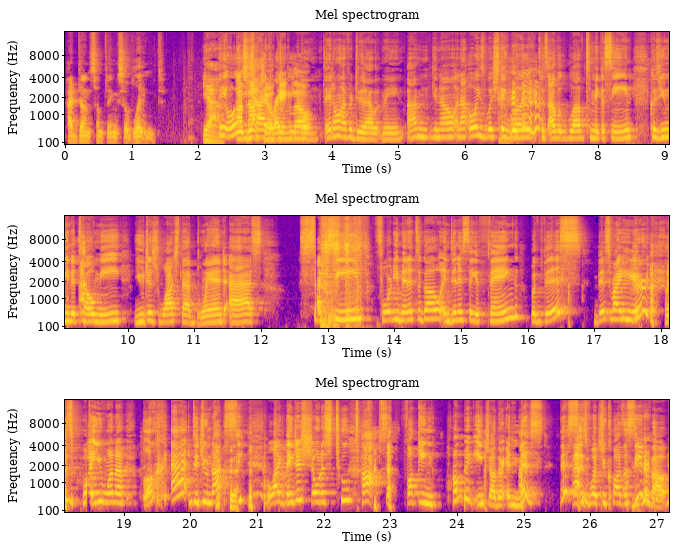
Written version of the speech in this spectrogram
had done something so blatant. Yeah. They always I'm try to write people though. they don't ever do that with me. I'm you know and i always wish they would because i would love to make a scene. Because you mean to tell me you just watched that bland ass sex scene 40 minutes ago and didn't say a thing but this this right here is what you want to look at. Did you not see? like they just showed us two tops fucking humping each other, and this this is what you cause a scene about.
